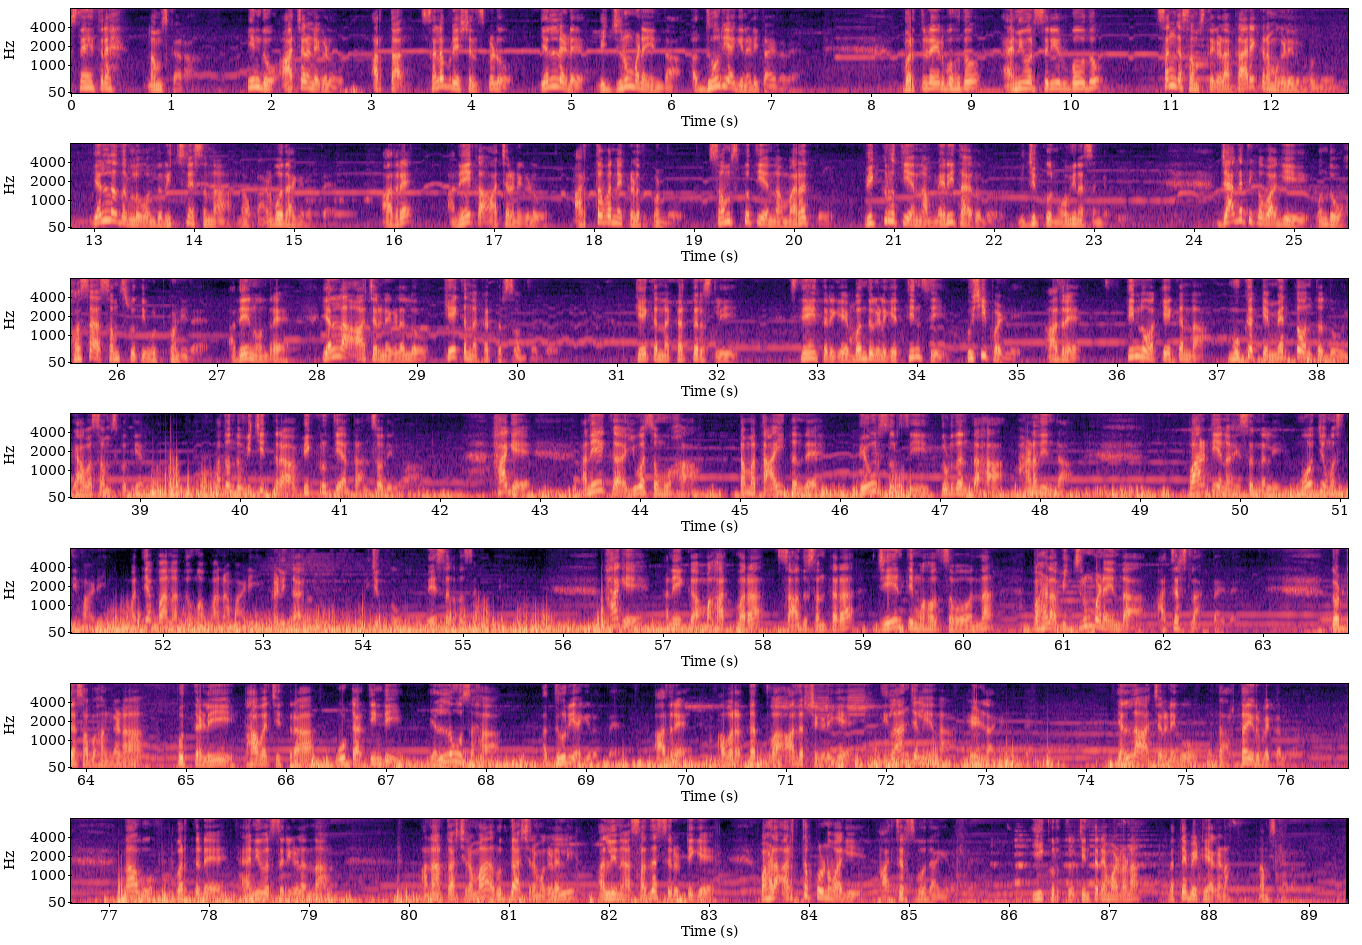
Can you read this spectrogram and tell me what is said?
ಸ್ನೇಹಿತರೆ, ನಮಸ್ಕಾರ. ಇಂದು ಆಚರಣೆಗಳು, ಅರ್ಥಾತ್ ಸೆಲೆಬ್ರೇಷನ್ಸ್ಗಳು ಎಲ್ಲೆಡೆ ವಿಜೃಂಭಣೆಯಿಂದ ಅದ್ಧೂರಿಯಾಗಿ ನಡೀತಾ ಇದ್ದಾವೆ. ಬರ್ತ್ಡೇ ಇರಬಹುದು ಆ್ಯನಿವರ್ಸರಿ ಇರಬಹುದು, ಸಂಘ ಸಂಸ್ಥೆಗಳ ಕಾರ್ಯಕ್ರಮಗಳಿರಬಹುದು, ಎಲ್ಲದರಲ್ಲೂ ಒಂದು ರಿಚ್ನೆಸ್ ಅನ್ನ ನಾವು ಕಾಣ್ಬೋದಾಗಿರುತ್ತೆ ಆದರೆ ಅನೇಕ ಆಚರಣೆಗಳು ಅರ್ಥವನ್ನೇ ಕಳೆದುಕೊಂಡು ಸಂಸ್ಕೃತಿಯನ್ನ ಮರೆತು ವಿಕೃತಿಯನ್ನ ಮೆರಿತಾ ಇರೋದು ನಿಜಕ್ಕೂ ನೋವಿನ ಸಂಗತಿ. ಜಾಗತಿಕವಾಗಿ ಒಂದು ಹೊಸ ಸಂಸ್ಕೃತಿ ಹುಟ್ಕೊಂಡಿದೆ. ಅದೇನು ಅಂದರೆ ಎಲ್ಲ ಆಚರಣೆಗಳಲ್ಲೂ ಕೇಕನ್ನು ಕತ್ತರಿಸುವಂಥದ್ದು. ಕೇಕನ್ನು ಕತ್ತರಿಸಲಿ, ಸ್ನೇಹಿತರಿಗೆ, ಬಂಧುಗಳಿಗೆ ತಿನ್ನಿಸಿ ಖುಷಿ ಪಡಲಿ. ಆದರೆ ತಿನ್ನುವ ಕೇಕನ್ನು ಮುಖಕ್ಕೆ ಮೆತ್ತುವಂಥದ್ದು ಯಾವ ಸಂಸ್ಕೃತಿ ಅದೊಂದು ವಿಚಿತ್ರ ವಿಕೃತಿ ಅಂತ ಅನ್ಸೋದಿಲ್ವಾ? ಹಾಗೆ ಅನೇಕ ಯುವ ಸಮೂಹ ತಮ್ಮ ತಾಯಿ ತಂದೆ ಬೆವರು ಸುರಿಸಿ ದುಡಿದಂತಹ ಹಣದಿಂದ ಪಾರ್ಟಿ ಅನ್ನೋ ಹೆಸರಿನಲ್ಲಿ ಮೋಜು ಮಸ್ತಿ ಮಾಡಿ, ಮದ್ಯಪಾನ ಧೂಮಪಾನ ಮಾಡಿ ಕಳೀತಾ ಇರೋದು. ನಿಜಕ್ಕೂ ಬೇಸರದ ಸಂಗತಿ. ಹಾಗೆ ಅನೇಕ ಮಹಾತ್ಮರ ಸಾಧು ಸಂತರ ಜಯಂತಿ ಮಹೋತ್ಸವವನ್ನು ಬಹಳ ವಿಜೃಂಭಣೆಯಿಂದ ಆಚರಿಸಲಾಗ್ತಾ ಇದೆ. ದೊಡ್ಡ ಸಭಾಂಗಣ, ಪುತ್ಥಳಿ, ಭಾವಚಿತ್ರ, ಊಟ, ತಿಂಡಿ ಎಲ್ಲವೂ ಸಹ ಅದ್ಧೂರಿಯಾಗಿರುತ್ತೆ. ಆದರೆ ಅವರ ತತ್ವ ಆದರ್ಶಗಳಿಗೆ ತಿಲಾಂಜಲಿಯನ್ನು ಹೇಳಲಾಗಿರುತ್ತೆ. ಎಲ್ಲ ಆಚರಣೆಗೂ ಒಂದು ಅರ್ಥ ಇರಬೇಕಲ್ವ? ನಾವು ಬರ್ತ್ಡೇ ಆ್ಯನಿವರ್ಸರಿಗಳನ್ನು ಅನಾಥಾಶ್ರಮ, ವೃದ್ಧಾಶ್ರಮಗಳಲ್ಲಿ ಅಲ್ಲಿನ ಸದಸ್ಯರೊಟ್ಟಿಗೆ ಬಹಳ ಅರ್ಥಪೂರ್ಣವಾಗಿ ಆಚರಿಸಬಹುದಾಗಿರುತ್ತೆ. ಈ ಕುರಿತು ಚಿಂತನೆ ಮಾಡೋಣ. ಮತ್ತೆ ಭೇಟಿಯಾಗೋಣ. ನಮಸ್ಕಾರ.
